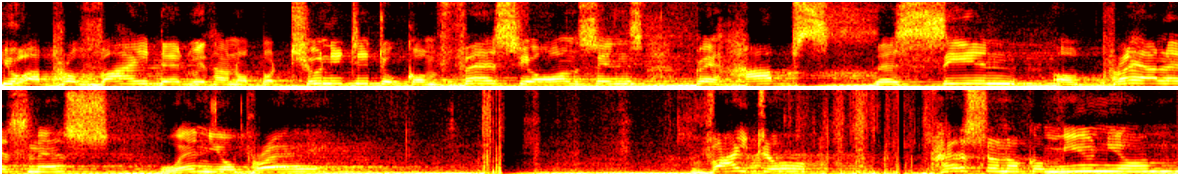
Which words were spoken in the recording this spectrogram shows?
You are provided with an opportunity to confess your own sins, perhaps the sin of prayerlessness when you pray. Vital personal communion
